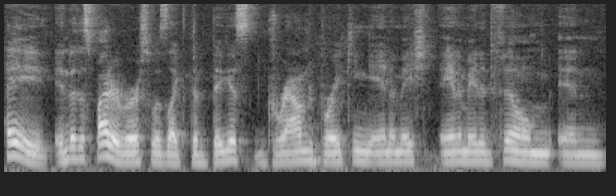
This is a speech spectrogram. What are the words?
hey, Into the Spider Verse was like the biggest groundbreaking animation animated film in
